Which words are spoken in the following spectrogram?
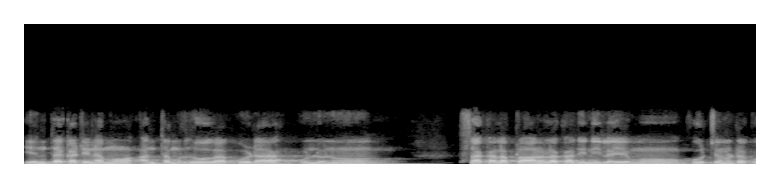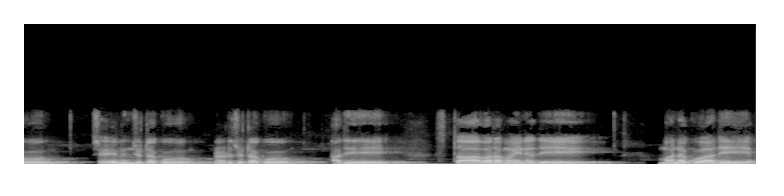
ఎంత కఠినమో అంత మృదువుగా కూడా ఉండును. సకల ప్రాణులకు అది నిలయము. కూర్చునుటకు చేయనించుటకు నడుచుటకు అది స్థావరమైనది. మనకు అది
